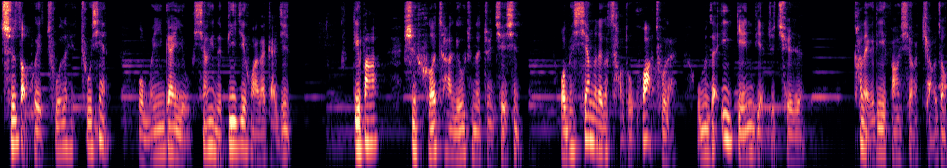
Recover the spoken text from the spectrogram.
迟早会出类出现，我们应该有相应的 B 计划来改进。第八是核查流程的准确性，我们先把这个草图画出来，我们再一点点去确认，看哪个地方需要调整，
